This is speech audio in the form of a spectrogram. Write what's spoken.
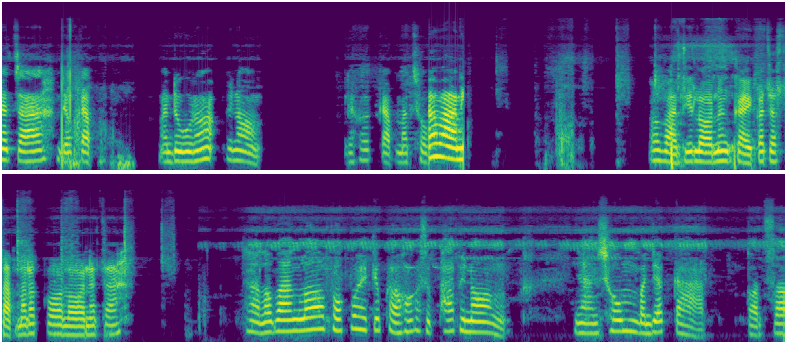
นะจ๊ะ เดี๋ยวกลับมาดูเนาะพี่น้อง เดี๋ยวก็กลับมาชมระหว่างนี้ระหว่างที่รอนึ่งไก่ก็จะสับมะละกอรอนะจ๊ะค่ะระว่างรอพอกล้วยเก็บข้าวเขาก็สุภาพพี่น้องอย่างชมบรรยากาศตอนเช้า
